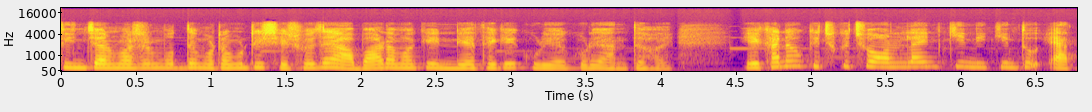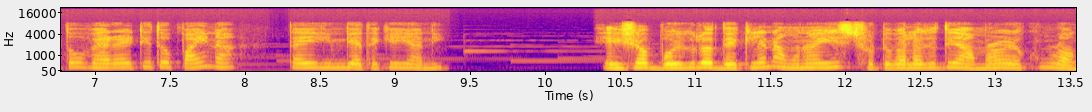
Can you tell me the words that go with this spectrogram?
তিন চার মাসের মধ্যে মোটামুটি শেষ হয়ে যায়, আবার আমাকে ইন্ডিয়া থেকে কুরিয়ার করে আনতে হয়। এখানেও কিছু কিছু অনলাইন কিনি, কিন্তু এত ভ্যারাইটি তো পাই না, তাই ইন্ডিয়া থেকেই আনি। এইসব বইগুলো দেখলে না মনে হয়, ইস ছোটোবেলা যদি আমরাও এরকম রং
